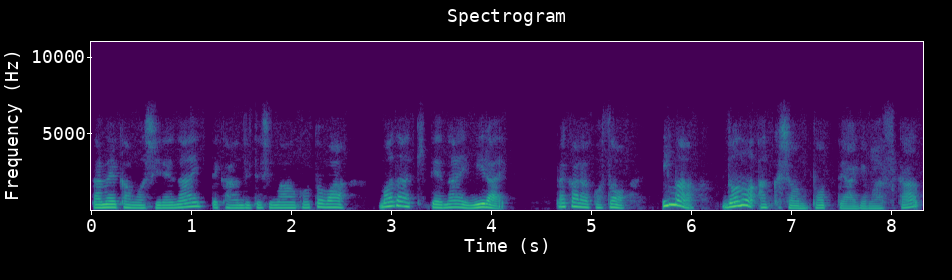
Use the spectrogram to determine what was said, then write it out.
ダメかもしれないって感じてしまうことは、まだ来てない未来。だからこそ、今、どのアクション取ってあげますか？っ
